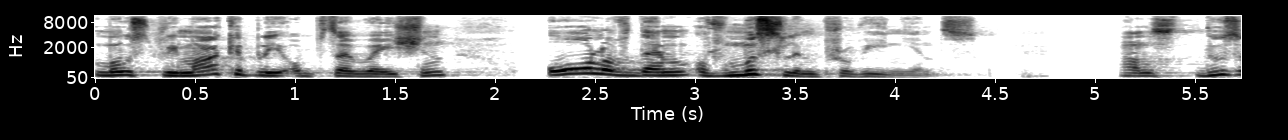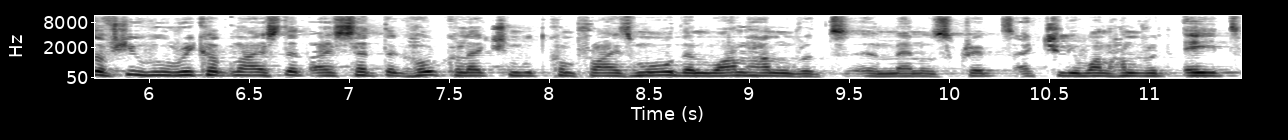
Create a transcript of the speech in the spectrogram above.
most remarkably observation, all of them of Muslim provenience. And those of you who recognize that I said the whole collection would comprise more than 100 uh, manuscripts, actually 108.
